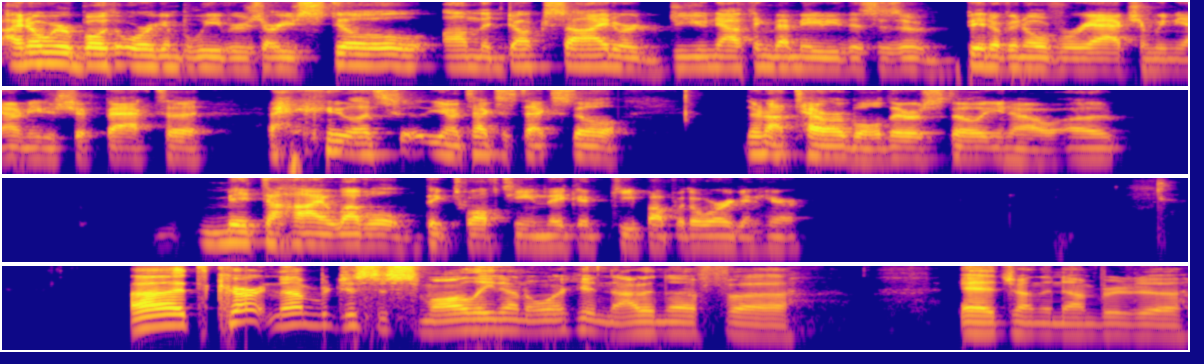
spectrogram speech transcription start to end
I know we were both Oregon believers. Are you still on the duck side, or do you now think that maybe this is a bit of an overreaction? We now need to shift back to let's you know Texas Tech still they're not terrible. They're still you know a mid to high level Big Twelve team. They could keep up with Oregon here. Uh, it's current number just a small lead on Oregon, not enough uh, edge on the number to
